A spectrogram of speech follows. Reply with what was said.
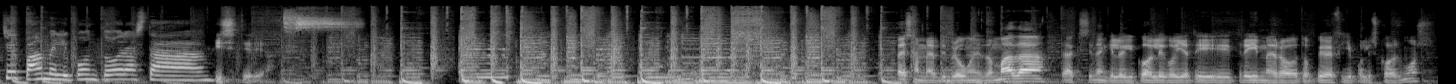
Και πάμε λοιπόν τώρα στα. Εισιτήρια. Πέσαμε από την προηγούμενη εβδομάδα. Εντάξει, ήταν και λογικό λίγο γιατί τριήμερο το οποίο έφυγε πολλοί κόσμος.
